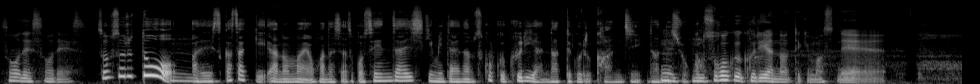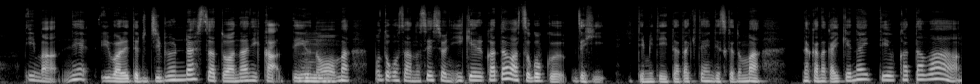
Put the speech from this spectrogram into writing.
そうですそうです。そうすると、うん、あれですか？さっきあの前お話したそこ潜在意識みたいなのすごくクリアになってくる感じなんでしょうか、うん、すごくクリアになってきますね今ね言われてる自分らしさとは何かっていうのを、うん、まあ元子さんのセッションに行ける方はすごくぜひ行ってみていただきたいんですけどまあなかなか行けないっていう方は、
